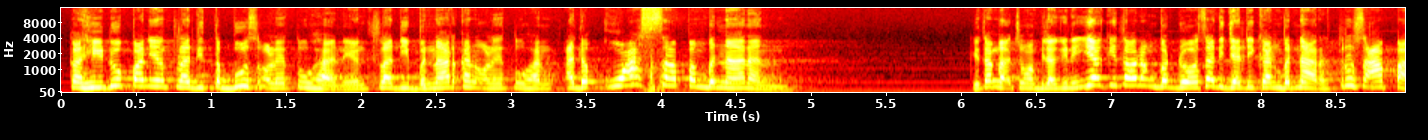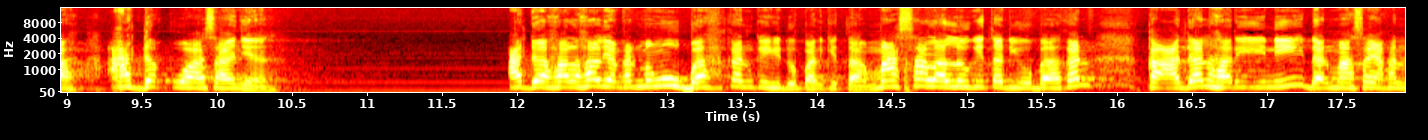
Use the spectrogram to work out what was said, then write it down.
kehidupan yang telah ditebus oleh Tuhan, yang telah dibenarkan oleh Tuhan, ada kuasa pembenaran. Kita nggak cuma bilang gini, ya kita orang berdosa dijadikan benar, terus apa? Ada kuasanya. Ada hal-hal yang akan mengubahkan kehidupan kita. Masa lalu kita diubahkan, keadaan hari ini dan masa yang akan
